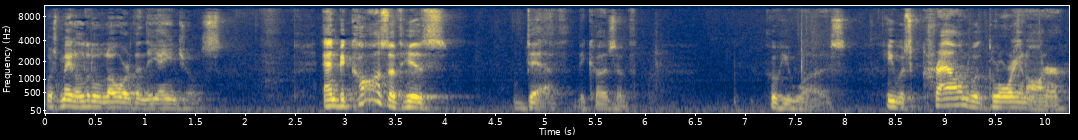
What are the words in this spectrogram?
was made a little lower than the angels. And because of his death, because of who he was, he was crowned with glory and honor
